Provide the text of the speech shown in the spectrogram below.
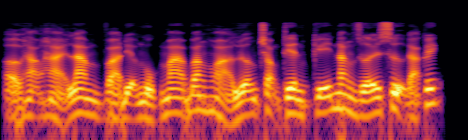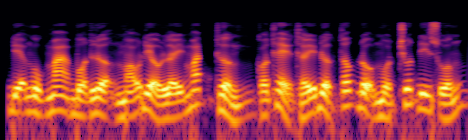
Ở hạo hải lam và địa ngục ma băng hỏa lượng trọng tiên kỹ năng dưới sự đả kích địa ngục ma bột lượng máu điều lấy mắt thường có thể thấy được tốc độ một chút đi xuống.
